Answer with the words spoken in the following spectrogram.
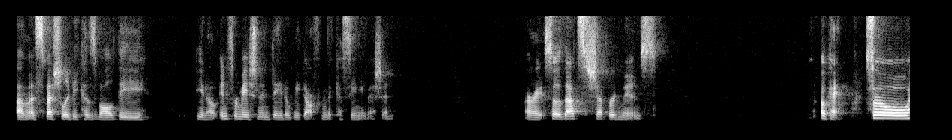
um, especially because of all the you know, information and data we got from the Cassini mission. All right, so that's shepherd moons. Okay, so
